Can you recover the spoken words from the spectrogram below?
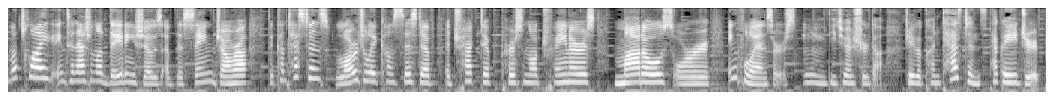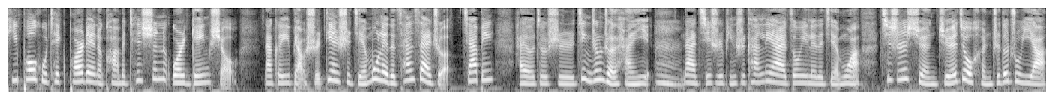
much like international dating shows of the same genre, the contestants largely consist of attractive personal trainers, models, or influencers. 嗯，的确是的。这个 contestants 它可以指 people who take part in a competition or game show。 那可以表示电视节目类的参赛者、嘉宾，还有就是竞争者的含义。嗯，那其实平时看恋爱综艺类的节目啊，其实选角就很值得注意啊，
